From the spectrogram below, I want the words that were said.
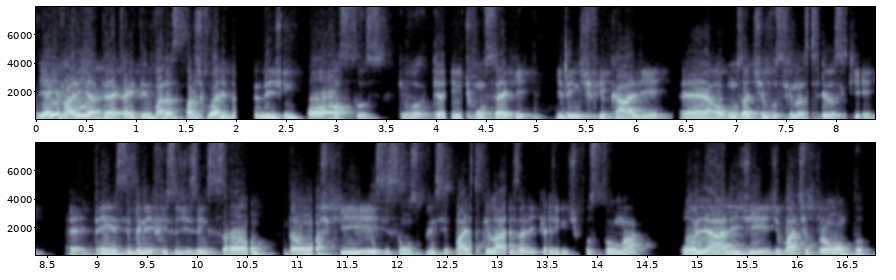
E aí varia até, aí tem várias particularidades, desde impostos, que, que a gente consegue identificar ali é, alguns ativos financeiros que é, têm esse benefício de isenção. Então, acho que esses são os principais pilares ali que a gente costuma olhar ali de, de bate-pronto,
